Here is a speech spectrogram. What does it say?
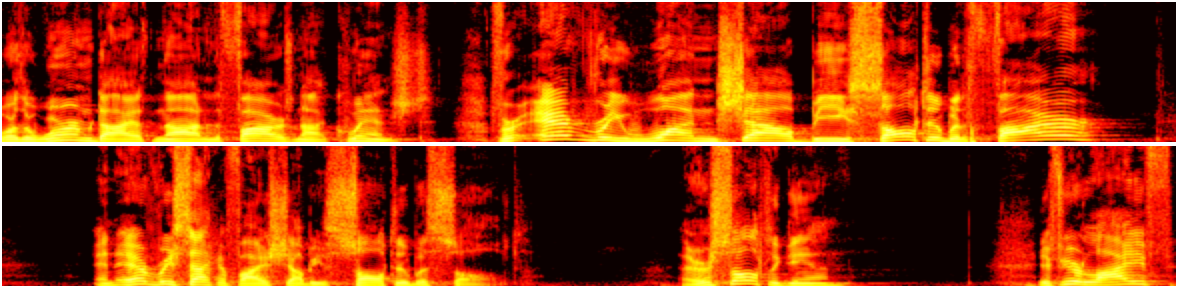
Where the worm dieth not and the fire is not quenched. For every one shall be salted with fire and every sacrifice shall be salted with salt. There's salt again. If your life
